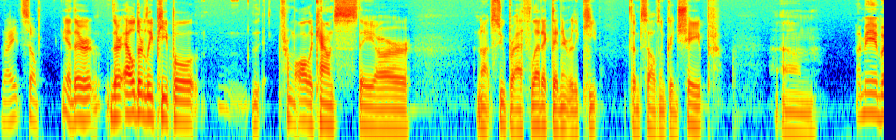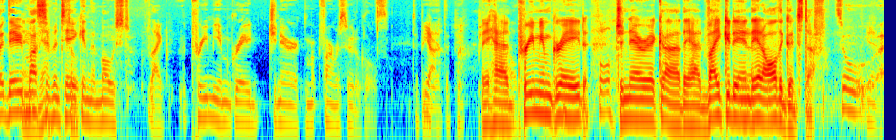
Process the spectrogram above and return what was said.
Right. So Yeah, they're they're elderly people. From all accounts, they are not super athletic. They didn't really keep themselves in good shape. I mean, but they And, must yeah, have been so- taking the most like premium grade generic pharmaceuticals to be Yeah. at the peak. They had premium grade, generic. Uh, they had Vicodin. They had all the good stuff. So, Yeah. uh,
